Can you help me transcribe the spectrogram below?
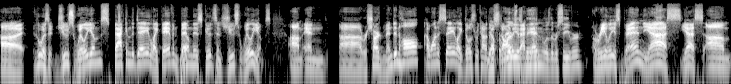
Uh, who was it? Juice Williams back in the day. Like they haven't been yep. this good since Juice Williams. Um, and uh, Rashard Mendenhall, I want to say, like those were kind of yep, the stars Arrelious back Benn then. was the receiver. Arrelious Benn, yes, yes. Um,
